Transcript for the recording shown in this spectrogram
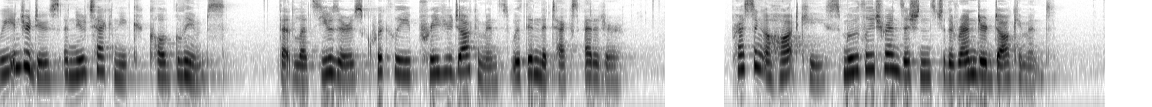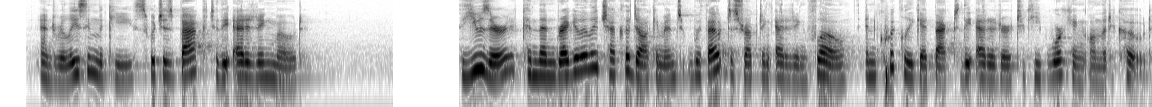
We introduce a new technique called Glimpse that lets users quickly preview documents within the text editor. Pressing a hotkey smoothly transitions to the rendered document, and releasing the key switches back to the editing mode. The user can then regularly check the document without disrupting editing flow and quickly get back to the editor to keep working on the code.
